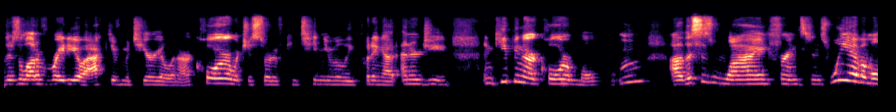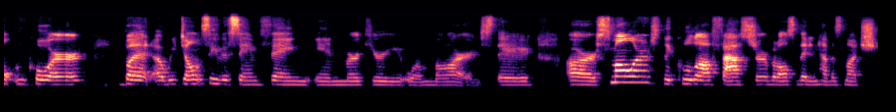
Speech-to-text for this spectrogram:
there's a lot of radioactive material in our core which is sort of continually putting out energy and keeping our core molten uh, this is why for instance we have a molten core but uh, we don't see the same thing in Mercury or Mars. They are smaller, so they cooled off faster, but also they didn't have as much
